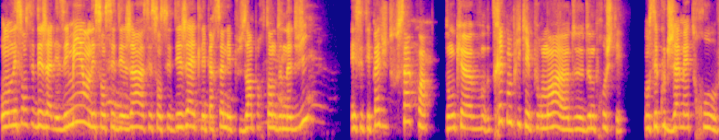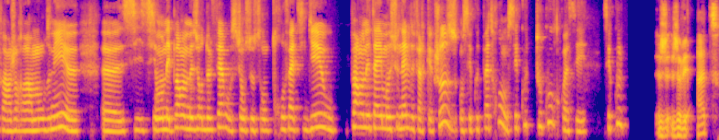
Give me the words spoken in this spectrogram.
on est censé déjà les aimer, on est censé déjà, c'est censé déjà être les personnes les plus importantes de notre vie. Et c'était pas du tout ça, quoi. Donc, euh, très compliqué pour moi euh, de, me projeter. On s'écoute jamais trop. Enfin, genre, à un moment donné, euh, si, on n'est pas en mesure de le faire ou si on se sent trop fatigué ou pas en état émotionnel de faire quelque chose, on s'écoute pas trop. On s'écoute tout court, quoi. C'est, c'est cool. J'avais hâte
